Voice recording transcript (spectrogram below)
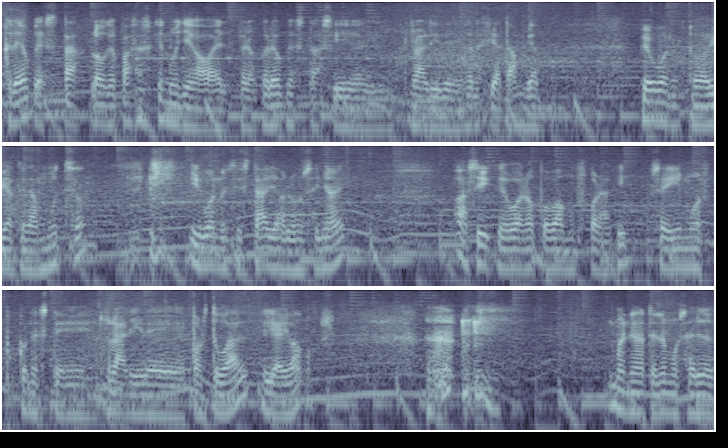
creo que está, lo que pasa es que no he llegado a él, pero creo que está así el rally de Grecia también. Pero bueno, todavía queda mucho. Y bueno, si está ya lo enseñaré. Así que bueno, pues vamos por aquí. Seguimos con este rally de Portugal y ahí vamos. Mañana tenemos el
